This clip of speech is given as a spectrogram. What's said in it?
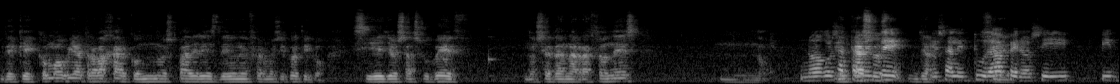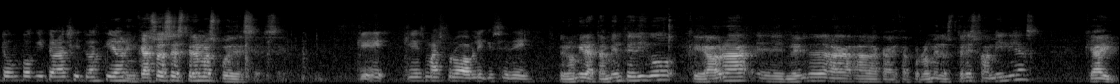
de que cómo voy a trabajar con unos padres de un enfermo psicótico si ellos a su vez no se dan a razones, no. No hago exactamente esa lectura, pero sí pinto un poquito la situación. En casos extremos puede ser, sí. Que, es más probable que se dé. Pero mira, también te digo que ahora eh, me viene a la, cabeza por lo menos tres familias que hay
